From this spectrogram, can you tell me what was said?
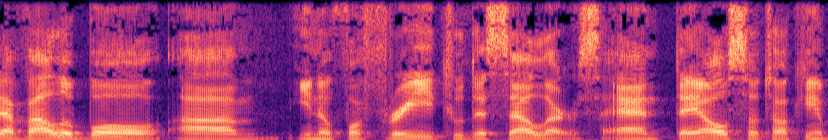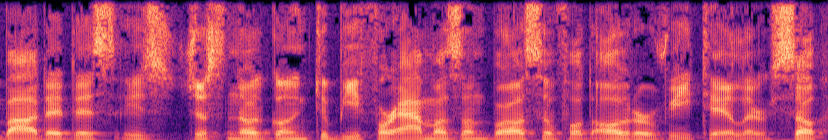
available, um, you know, for free to the sellers. And they also talking about it is is just not going to be for Amazon, but also for other retailers. So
